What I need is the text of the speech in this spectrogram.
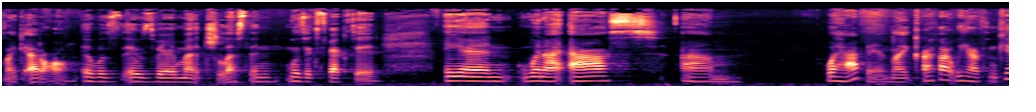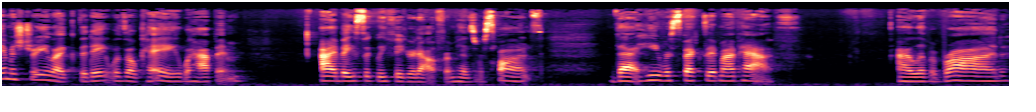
like at all. It was it was very much less than was expected. And when I asked um, what happened, like I thought we had some chemistry, like the date was okay. What happened? I basically figured out from his response that he respected my path. I live abroad.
